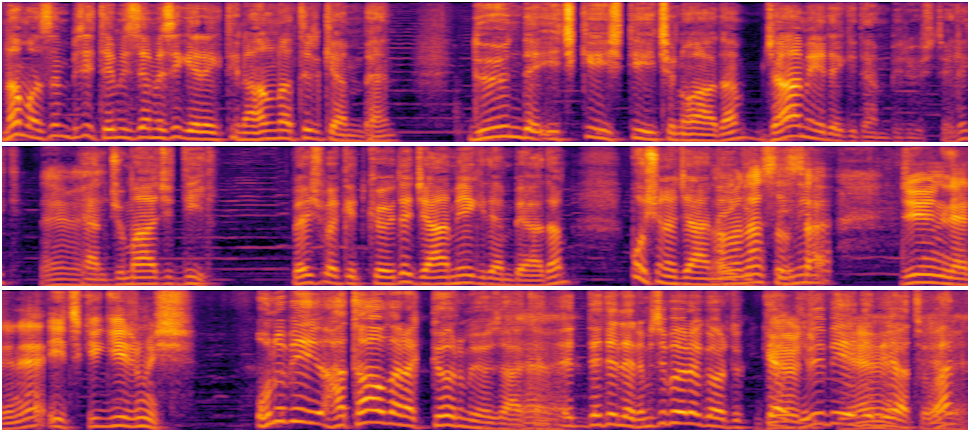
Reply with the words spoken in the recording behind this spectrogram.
namazın bizi temizlemesi gerektiğini anlatırken ben düğünde içki içtiği için o adam camiye de giden biri üstelik. Evet. Yani cumacı değil. Beş vakit köyde camiye giden bir adam boşuna camiye Ama gittiğini nasılsa düğünlerine içki girmiş. onu bir hata olarak görmüyor zaten. Evet. E, dedelerimizi böyle gördük Gördük gibi bir edebiyatı evet, var. Evet.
